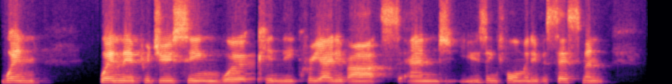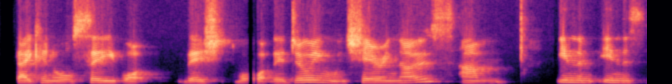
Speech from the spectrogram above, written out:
when when they're producing work in the creative arts and using formative assessment, they can all see what they're what they're doing when sharing those. Um, in the in this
